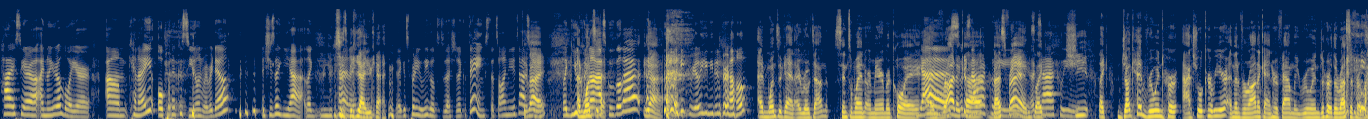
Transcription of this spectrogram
"Hi, Sierra. I know you're a lawyer. Um, can I open a casino in Riverdale? And she's like, yeah, like you She's can. like, yeah, you can. Like it's pretty illegal to do that. She's like, thanks. That's all I needed to Okay, ask. bye. You. Like you And could not again- ask Google that. Yeah. like really, you needed her help. And once again, I wrote down since when are Mayor McCoy Yes, and Veronica exactly, best friends? Like exactly. she like Jughead ruined her actual career, and then Veronica and her family ruined her the rest of her life.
